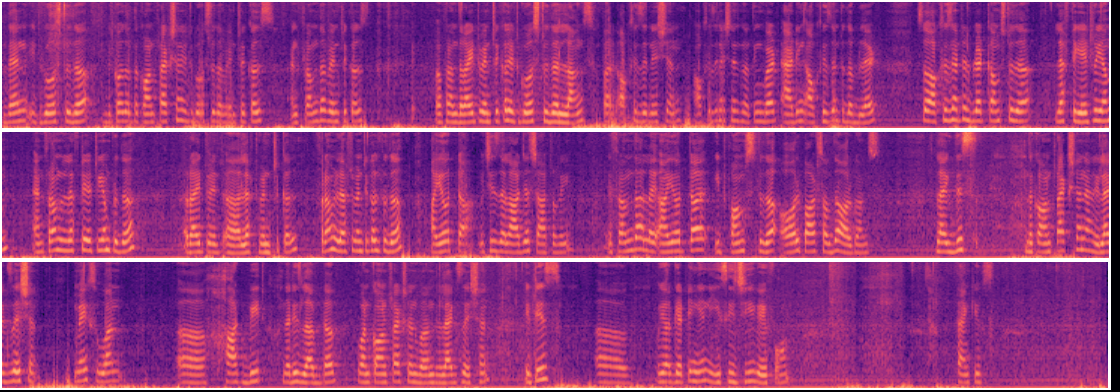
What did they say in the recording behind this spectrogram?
then it goes to the because of the contraction it goes to the ventricles, and from the ventricles uh, from the right ventricle it goes to the lungs for oxygenation. Oxygenation is nothing but adding oxygen to the blood. So oxygenated blood comes to the left atrium and from left atrium to the right uh, left ventricle. From left ventricle to the aorta, which is the largest artery. From the aorta, it pumps to the all parts of the organs. Like this, the contraction and relaxation makes one uh, heartbeat that is lub dub one contraction one relaxation. It is uh, we are getting in ecg waveform. Thank you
